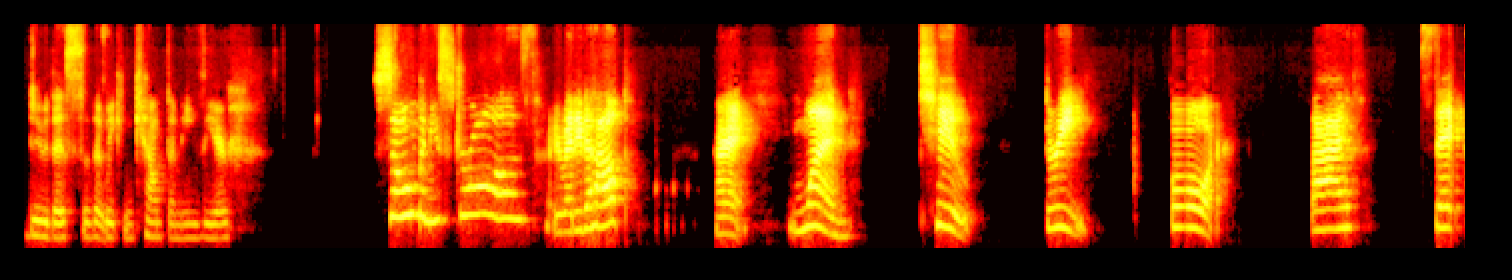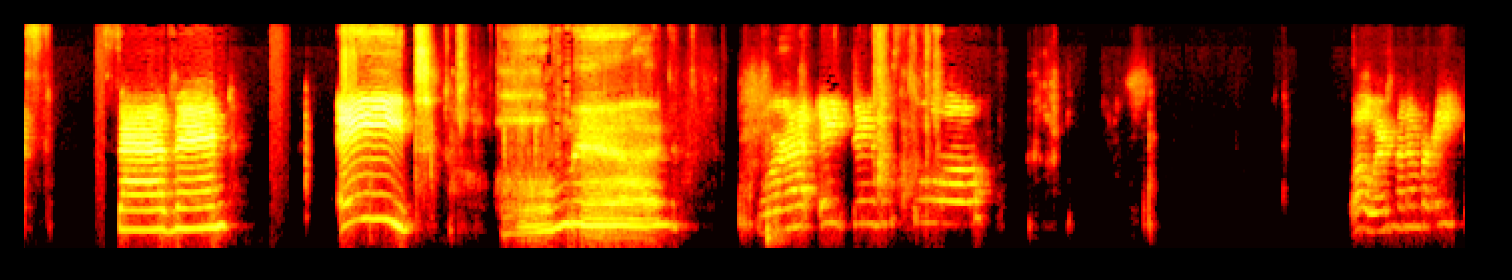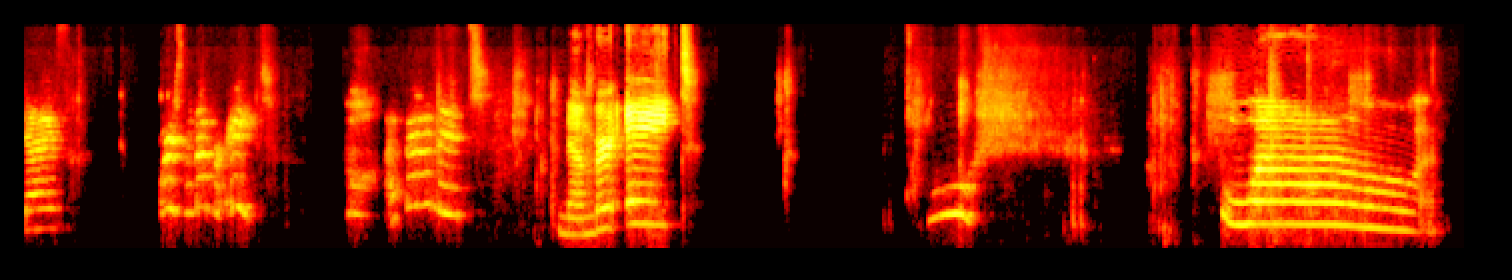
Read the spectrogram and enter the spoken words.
do this so that we can count them easier. So many straws. Are you ready to help? All right. One, two, three, four, five, six, seven, eight. Oh man. We're at eight days of school. Whoa, where's my number eight, guys? Where's the number eight? I found it. Number eight. Whoa.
